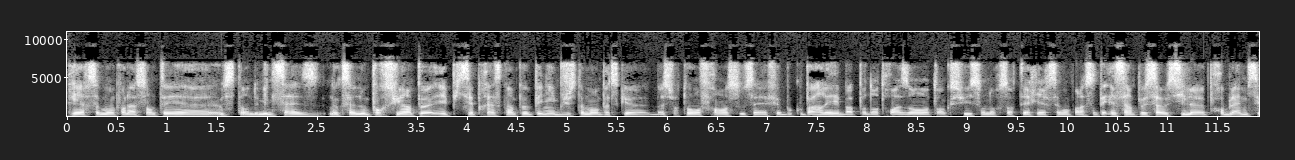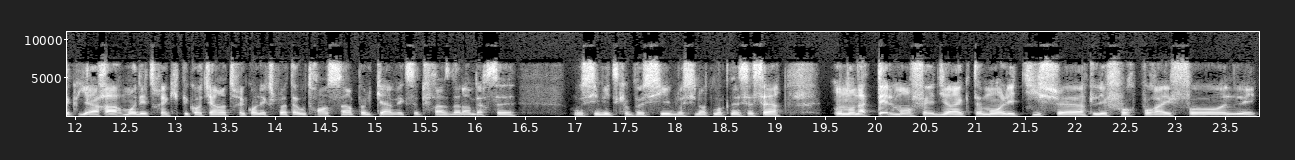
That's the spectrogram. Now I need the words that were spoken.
Rire, c'est bon pour la santé, euh, c'était en 2016. Donc ça nous poursuit un peu, et puis c'est presque un peu pénible justement, parce que bah, surtout en France, où ça avait fait beaucoup parler, bah, pendant trois ans, en tant que Suisse, on nous ressortait Rire, c'est bon pour la santé. Et c'est un peu ça aussi le problème, c'est qu'il y a rarement des trucs, puis quand il y a un truc, on l'exploite à outrance. C'est un peu le cas avec cette phrase d'Alain Berset aussi vite que possible, aussi lentement que nécessaire. On en a tellement fait directement les t-shirts, les fours pour iPhone, les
